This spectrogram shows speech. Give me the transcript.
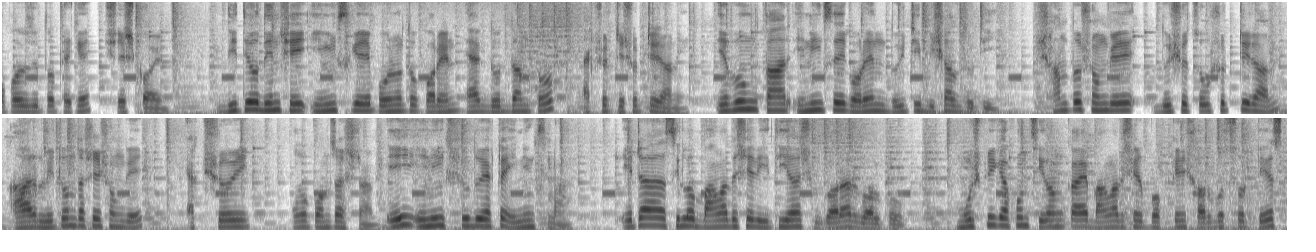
অপরাজিত থেকে শেষ করেন। দ্বিতীয় দিন সেই ইনিংসকে পরিণত করেন এক দুর্দান্ত একশো তেষট্টি রানে। এবং তার ইনিংসে গড়েন দুইটি বিশাল জুটি। শান্তর সঙ্গে দুইশো চৌষট্টি রান আর লিটন দাসের সঙ্গে একশো উনপঞ্চাশ রান। এই ইনিংস শুধু একটা ইনিংস না, এটা ছিল বাংলাদেশের ইতিহাস গড়ার গল্প। মুশফিক এখন শ্রীলঙ্কায় বাংলাদেশের পক্ষে সর্বোচ্চ টেস্ট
